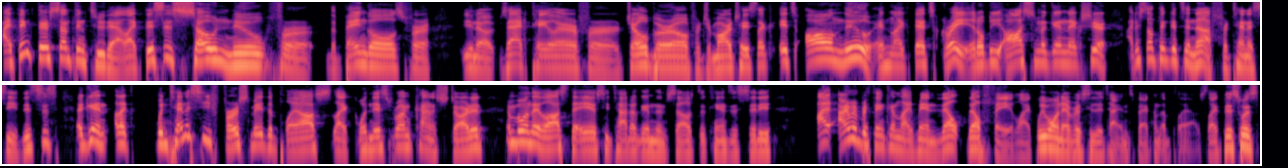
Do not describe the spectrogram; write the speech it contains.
I think there's something to that. Like this is so new for the Bengals, for you know Zac Taylor, for Joe Burrow, for Ja'Marr Chase. Like it's all new, and like that's great. It'll be awesome again next year. I just don't think it's enough for Tennessee. This is again like when Tennessee first made the playoffs, like when this run kind of started. Remember when they lost the AFC title game themselves to Kansas City? I, I remember thinking like, man, they'll they'll fade. Like we won't ever see the Titans back in the playoffs. Like this was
